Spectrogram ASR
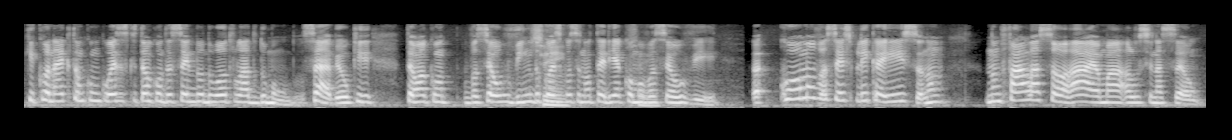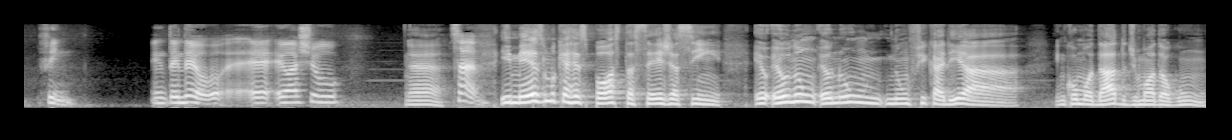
que conectam com coisas que estão acontecendo do outro lado do mundo, sabe? Ou que estão você ouvindo Sim. coisas que você não teria como Sim. você ouvir. Ah, como você explica isso? Não, não fala só, ah, é uma alucinação. Fim. Entendeu? É, eu acho. É. Sabe? E mesmo que a resposta seja assim, eu, eu, não, eu não, não ficaria incomodado de modo algum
